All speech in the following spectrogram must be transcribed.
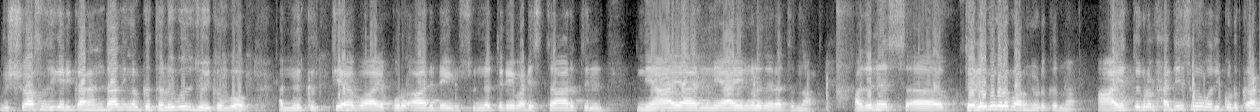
വിശ്വാസം സ്വീകരിക്കാൻ എന്താ നിങ്ങൾക്ക് തെളിവ് ചോദിക്കുമ്പോൾ അതിന് കൃത്യമായ ഖുർആാനിന്റെയും സുന്നത്തിന്റെയും അടിസ്ഥാനത്തിൽ ന്യായാന്യായങ്ങൾ നിരത്തുന്ന അതിന് തെളിവുകൾ പറഞ്ഞു കൊടുക്കുന്ന ആയത്തുകളും ഹദീസുകളും ഒതുക്കി കൊടുക്കാൻ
